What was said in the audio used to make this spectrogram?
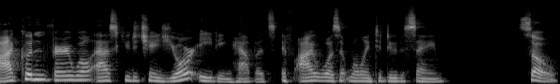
I couldn't very well ask you to change your eating habits if I wasn't willing to do the same. So,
